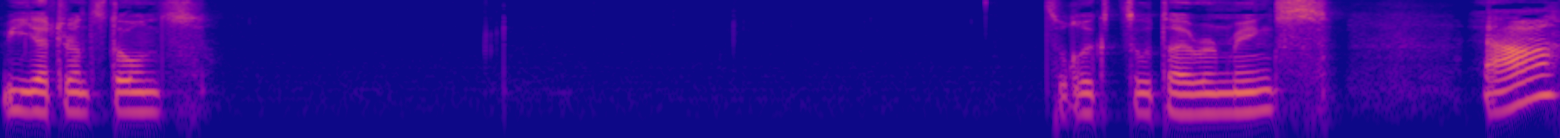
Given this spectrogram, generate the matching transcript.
Wieder John Stones. Zurück zu Tyron Minks. Ja,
